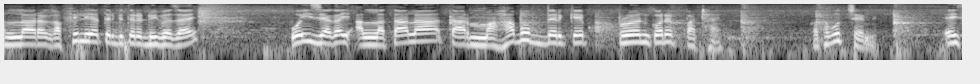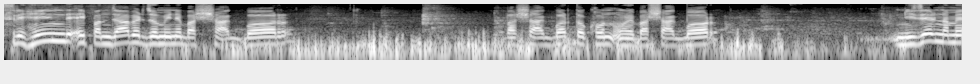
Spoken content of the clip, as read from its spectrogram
আল্লাহর গাফিলিয়াতের ভিতরে ডুবে যায় ওই জায়গায় আল্লাহ তালা তার মাহবুবদেরকে প্রয়ণ করে পাঠায়। কথা বুঝছেন? এই শ্রীহিন্দ এই পাঞ্জাবের জমিনে বাদশাহ আকবর বাদশাহ আকবর তখন ওই বাদশাহ আকবর নিজের নামে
